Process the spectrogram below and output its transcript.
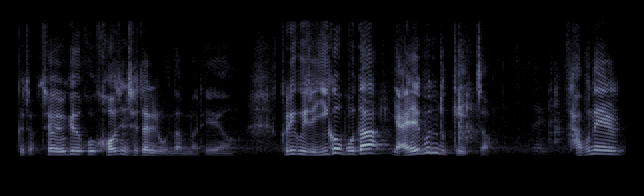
그죠? 제가 여기서 거- 거진 제자리로 온단 말이에요. 그리고 이제 이거보다 얇은 두께 있죠. 네. 4분의 1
